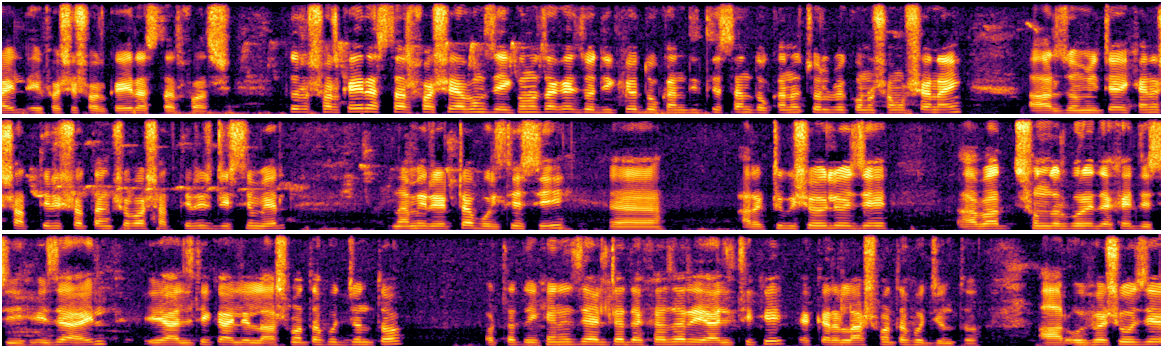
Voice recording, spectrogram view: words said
আইল এই পাশে সরকারি রাস্তার পাশ। তো সরকারি রাস্তার পাশে এবং যে কোনো জায়গায় যদি কেউ দোকান দিতে চান, দোকানও চলবে, কোনো সমস্যা নাই। আর জমিটা এখানে সাতত্রিশ শতাংশ বা সাতত্রিশ ডিসিমেল আমি রেটটা বলতেছি। আরেকটি বিষয় হলো এই যে আবাদ সুন্দর করে দেখাইতেছি। এই যে আইল, এই আইল থেকে আইলে লাশ মাথা পর্যন্ত অর্থাৎ এখানে যে আইলটা দেখা যায়, এই আইল থেকে একেবারে লাশ মাথা পর্যন্ত। আর ওই পাশে ওই যে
